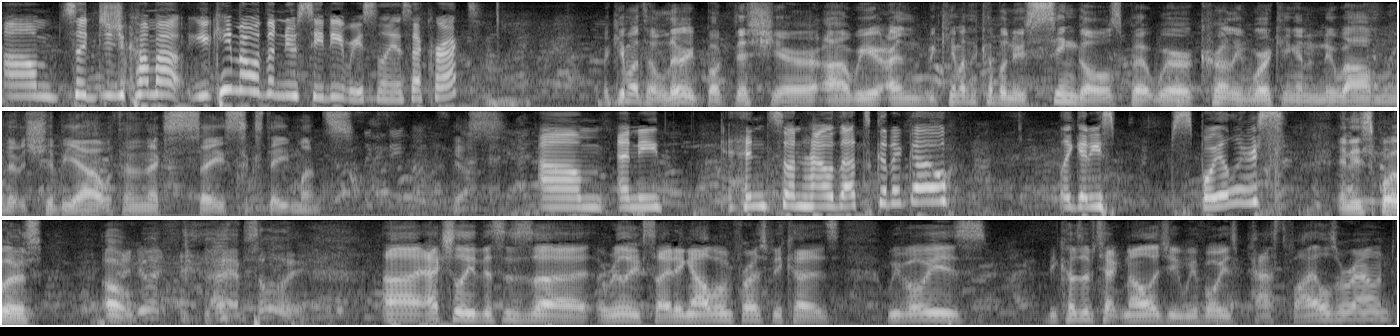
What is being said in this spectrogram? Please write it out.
Um, so, did you come out? You came out with a new CD recently. Is that correct? We came out with a lyric book this year. Uh, we and we came out with a couple of new singles, but we're currently working on a new album that should be out within the next, say, six to eight months. Yes. Um, any hints on how that's gonna go? Like any sp- spoilers? Any spoilers? Oh, Can we do it? absolutely. Uh, actually, this is uh, a really exciting album for us because we've always, because of technology, we've always passed files around.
